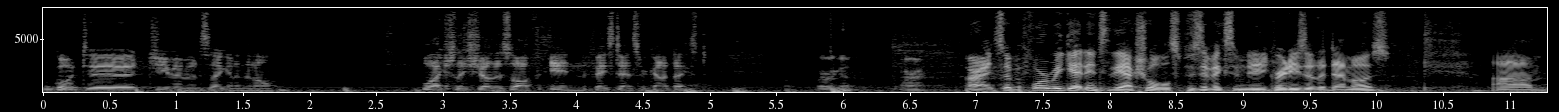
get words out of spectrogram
we'll go into GVIM in a second, and then I'll we'll actually show this off in the face dancer context. Very good. All right. All right. So before we get into the actual specifics and nitty gritties of the demos, um,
